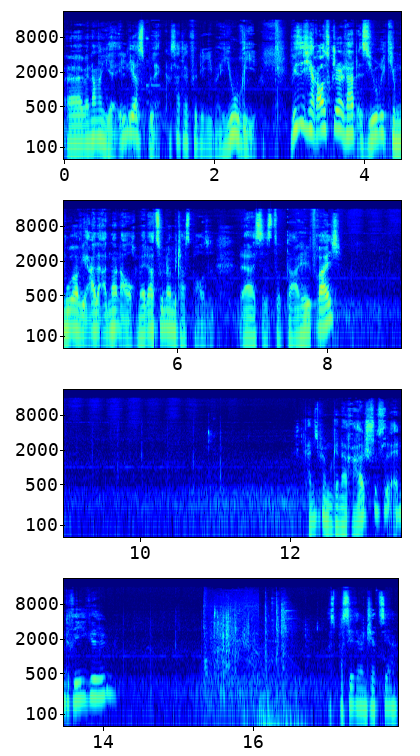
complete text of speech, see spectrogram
Äh, wen haben wir hier? Elias Black. Was hat er für die E-Mail? Juri. Wie sich herausgestellt hat, ist Juri Kimura wie alle anderen auch. Mehr dazu in der Mittagspause. Das ist total hilfreich. Kann ich mit dem Generalschlüssel entriegeln? Was passiert, wenn ich jetzt hier...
